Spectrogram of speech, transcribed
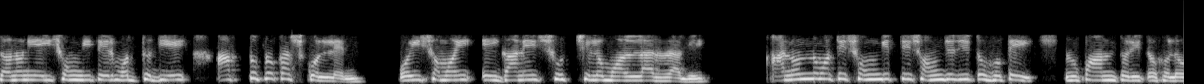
জননী এই সঙ্গীতের মধ্য দিয়ে আত্মপ্রকাশ করলেন। ওই সময় এই গানের সুর ছিল মল্লার রাগে। আনন্দমঠে সঙ্গীতটি সংযোজিত হতেই রূপান্তরিত হলো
